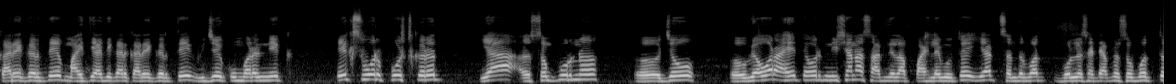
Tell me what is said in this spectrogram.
कार्यकर्ते माहिती अधिकार कार्यकर्ते विजय कुमार यांनी एक एक्सवर पोस्ट करत या संपूर्ण जो व्यवहार आहे त्यावर निशाणा साधलेला पाहायला मिळतोय. याच संदर्भात बोलण्यासाठी आपल्यासोबत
